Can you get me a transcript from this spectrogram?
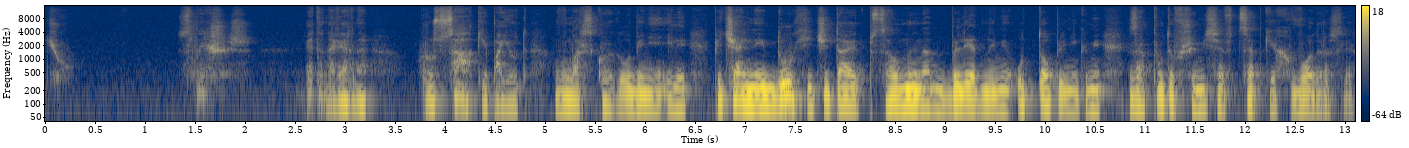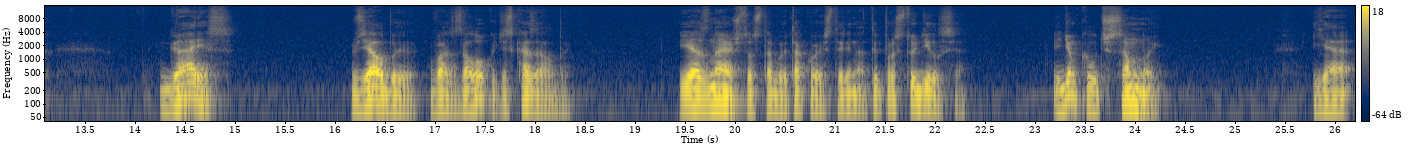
«Чу, слышишь, это, наверное, русалки поют в морской глубине, или печальные духи читают псалмы над бледными утопленниками, запутавшимися в цепких водорослях. Гаррис взял бы вас за локоть и сказал бы, «Я знаю, что с тобой такое, старина, ты простудился. Идем-ка лучше со мной». Я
